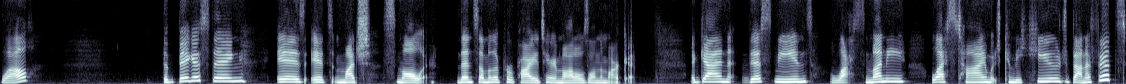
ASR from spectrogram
Well, the biggest thing is it's much smaller than some of the proprietary models on the market. Again, this means less money, less time, which can be huge benefits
